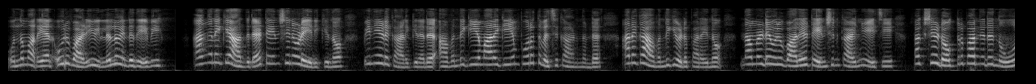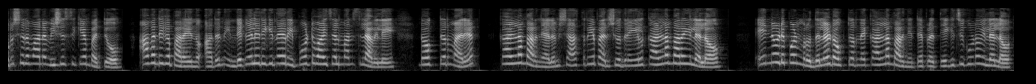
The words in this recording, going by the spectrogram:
ഒന്നും അറിയാൻ ഒരു വഴിയും ഇല്ലല്ലോ എന്റെ ദേവി. അങ്ങനെയൊക്കെ ആതിര ടെൻഷനോടെ ഇരിക്കുന്നു. പിന്നീട് കാണിക്കുന്നത് അവന്തികയും അനകിയും പുറത്തു വെച്ച് കാണുന്നുണ്ട്. അനക അവന്തികയോട് പറയുന്നു നമ്മളുടെ ഒരു വലിയ ടെൻഷൻ കഴിഞ്ഞു ചേച്ചി. പക്ഷേ ഡോക്ടർ പറഞ്ഞത് നൂറ് ശതമാനം വിശ്വസിക്കാൻ പറ്റുമോ? അവന്തിക പറയുന്നു അത് നിന്റെ കയ്യിലിരിക്കുന്ന റിപ്പോർട്ട് വായിച്ചാൽ മനസ്സിലാവില്ലേ? ഡോക്ടർമാര് കള്ളം പറഞ്ഞാലും ശാസ്ത്രീയ പരിശോധനയിൽ കള്ളം പറയില്ലല്ലോ. എന്നോടിപ്പോൾ മൃദുല ഡോക്ടറിനെ കള്ളം പറഞ്ഞിട്ട് പ്രത്യേകിച്ച് ഗുണമില്ലല്ലോ.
